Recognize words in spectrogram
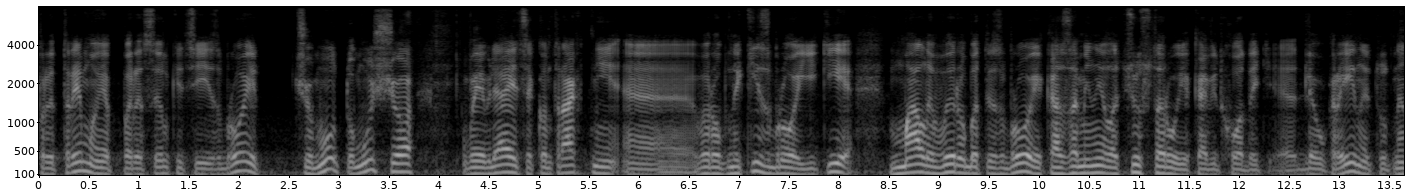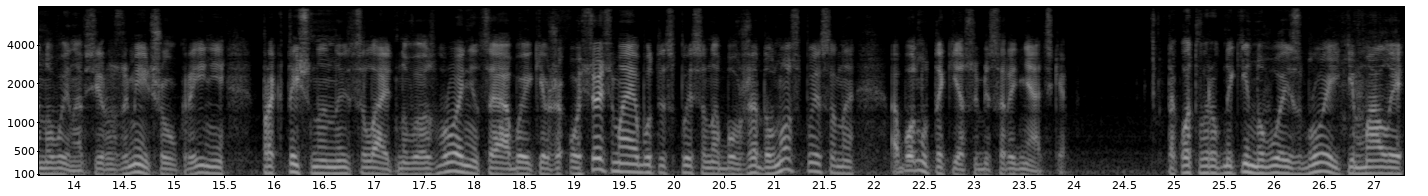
притримує пересилки цієї зброї. Чому? Тому що виявляється контрактні е, виробники зброї, які мали виробити зброю, яка замінила цю стару, яка відходить е, для України. Тут не новина. Всі розуміють, що в Україні практично не відсилають нове озброєння. Це або яке вже ось ось має бути списано, або вже давно списане, або ну таке собі середняцьке. Так от виробники нової зброї, які мали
